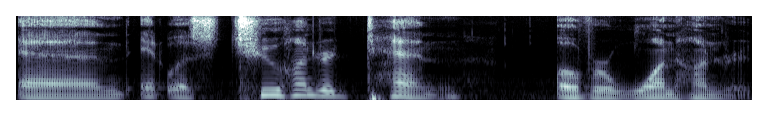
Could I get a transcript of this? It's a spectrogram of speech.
and it was 210 over 100,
